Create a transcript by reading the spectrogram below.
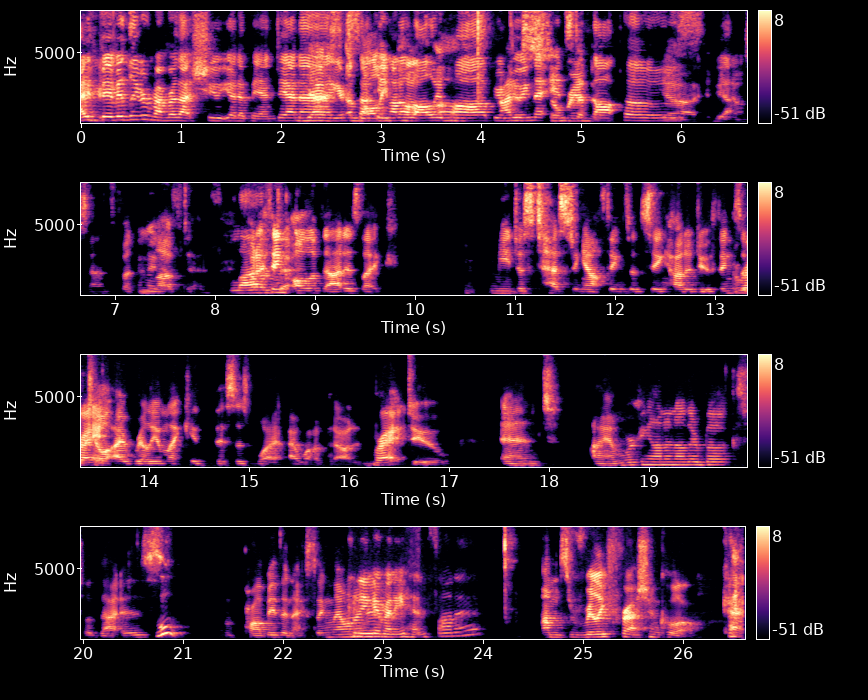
I vividly remember that shoot. You had a bandana. Yes, you're a sucking on a lollipop. Oh, lollipop. you're I doing the so insta random. thought pose. Yeah, it made yeah. no sense, but loved it. Loved but I think it. all of that is like me just testing out things and seeing how to do things Right. until I really am like, okay, this is what I want to put out and Right. do. And I am working on another book, so that is Woo. probably the next thing that I want to do. Can you give any hints on it? um, it's really fresh and cool. Okay.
